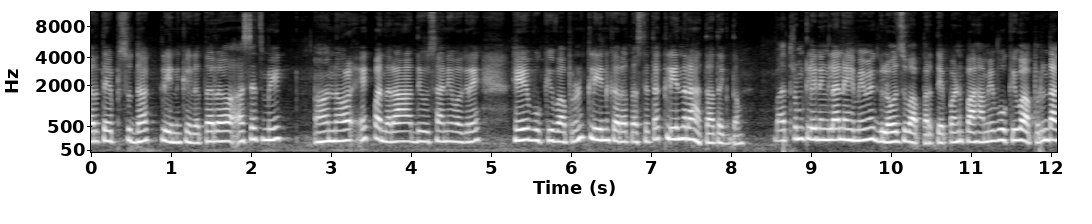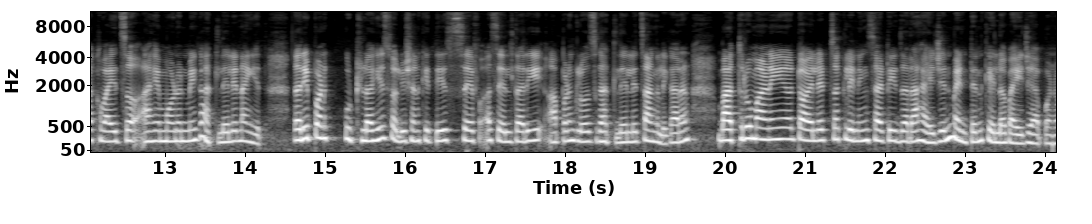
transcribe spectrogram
तर ते सुद्धा क्लीन केलं. तर असेच मी नळ एक पंधरा दिवसांनी वगैरे हे बुकी वापरून क्लीन करत असते. तर क्लीन राहतात एकदम. बाथरूम क्लिनिंगला नेहमी मी ग्लोव्ज वापरते पण पहा मी भुकी वापरून दाखवायचं आहे म्हणून मी घातलेले नाही आहेत तरी पण कुठलंही सोल्युशन किती सेफ असेल तरी आपण ग्लोव्ज घातलेले चांगले. कारण बाथरूम आणि टॉयलेटचं क्लिनिंगसाठी जरा हायजीन मेंटेन केलं पाहिजे आपण.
